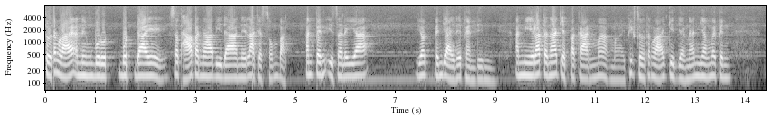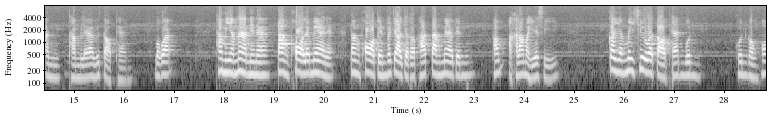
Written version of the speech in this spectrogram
ษุทั้งหลายอันหนึ่งบุรุษบุตรใด สถาปนาบิดาในราชสมบัติ อันเป็นอิสริยะยศเป็นใหญ่ในแผ่นดิน อันมีรัตนเจ็ดประการมากมาย ภิกษุทั้งหลายกิจอย่างนั้นยังไม่เป็นอันทำแล้วหรือตอบแทน บอกว่า ถ้ามีอำนาจนี่นะตั้งพ่อและแม่เนี่ย ตั้งพ่อเป็นพระเจ้าจากักรพรรดิตั้งแม่เป็นพระอัครมเหสี ก็ยังไม่ชื่อว่าตอบแทนบุญคุณของพ่อ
